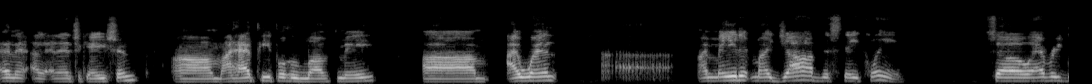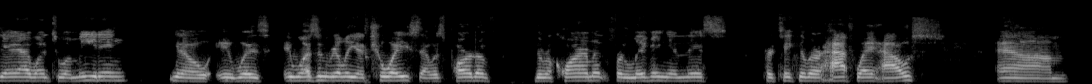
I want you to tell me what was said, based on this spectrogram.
an, an education um i had people who loved me um i went uh, i made it my job to stay clean so every day i went to a meeting you know it was it wasn't really a choice that was part of the requirement for living in this particular halfway house. Um,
